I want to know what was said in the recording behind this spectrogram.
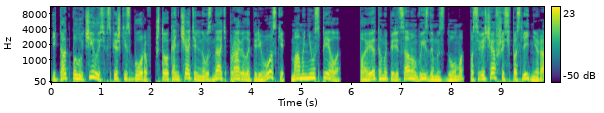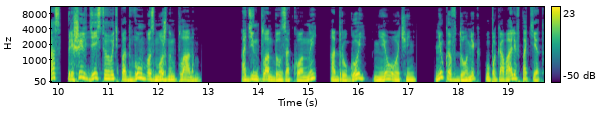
И так получилось в спешке сборов, что окончательно узнать правила перевозки мама не успела. Поэтому перед самым выездом из дома, посовещавшись в последний раз, решили действовать по двум возможным планам. Один план был законный, а другой не очень. Нюка в домик упаковали в пакет.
